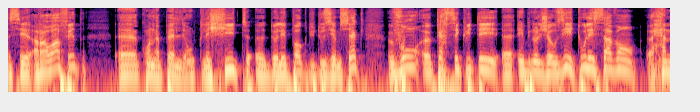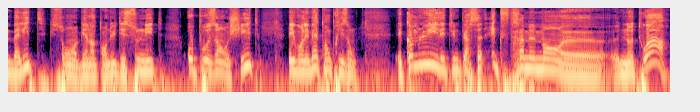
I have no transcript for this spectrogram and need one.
c'est Rawafid, euh, qu'on appelle donc les chiites euh, de l'époque du XIIe siècle, vont euh, persécuter euh, Ibn al-Jawzi et tous les savants hanbalites, qui sont bien entendu des sunnites opposants aux chiites, et vont les mettre en prison. Et comme lui, il est une personne extrêmement euh, notoire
